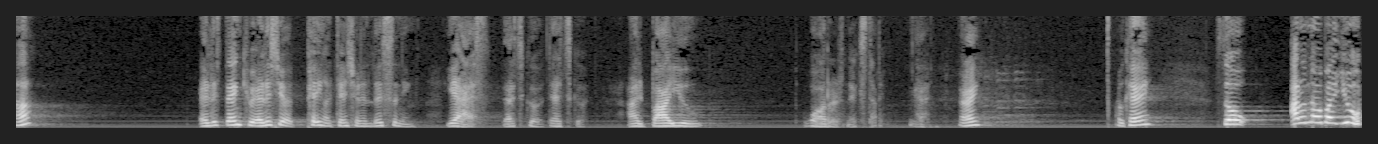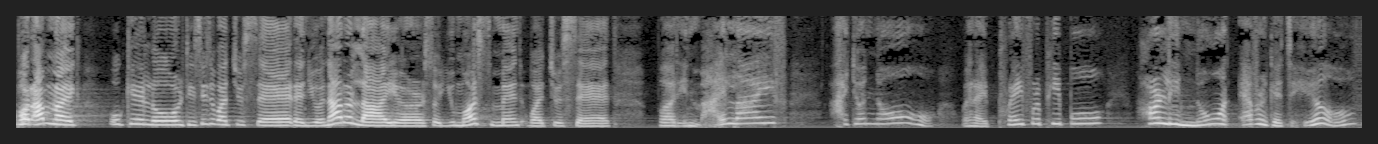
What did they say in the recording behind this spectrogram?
Huh? At least, thank you. At least you're paying attention and listening. Yes, that's good. That's good. I'll buy you water next time. Yeah. All right? Okay? So, I don't know about you, but I'm like, okay, Lord, this is what you said, and you're not a liar, so you must meant what you said. But in my life, I don't know. When I pray for people, hardly no one ever gets healed.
